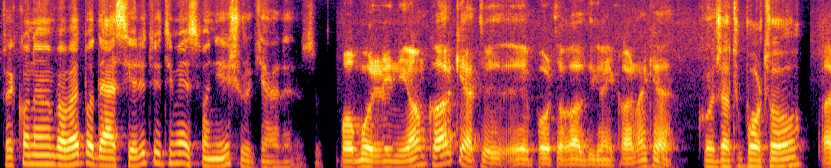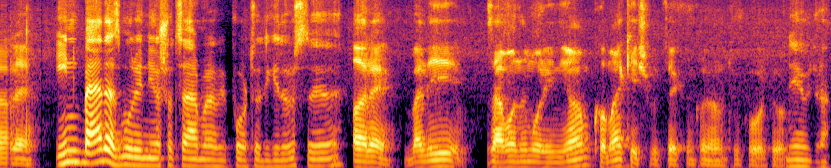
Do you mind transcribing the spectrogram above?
فکر کنم و بعد با دستیاری توی تیم اسپانیایی شروع کرده. با مورینیو هم کار کرد تو پرتغال دیگه کار نکرد. کجا تو پورتو؟ آره. این بعد از مورینیو شد سرمربی پورتو دیگه درسته؟ آره ولی زمان مورینیو هم کمکش بود فکر می‌کنم تو پورتو. نمی‌دونم.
